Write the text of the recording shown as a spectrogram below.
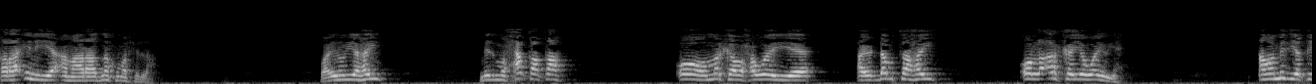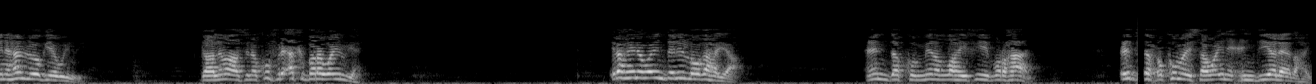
qaraa'in iyo amaaraadna kuma filla. Waa inuu yahay mid muxaqaqa oo marka waxa weeye ay dhab tahay oo la arkayo waa inuu yahay. Ama mid yaqiin ahaan loo ogyahay waa inuu yahay. Gaalnimadaasina kufri akbara waa inuu yahay. Ilaahayna waa in daliil looga hayaa. Cindakum min allahi fiihi burhaan. Cidda xukumaysaa waa inay cindiye leedahay.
